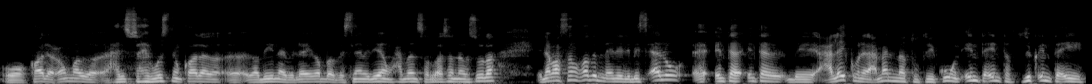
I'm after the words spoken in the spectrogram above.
وقال عمر حديث صحيح مسلم قال رضينا بالله ربا بالاسلام دينا محمد صلى الله عليه وسلم رسولا عليه وسلم غضب لأن اللي بيساله أنت أنت عليكم من الأعمال ما تطيقون. أنت أنت تطيق أنت إيه؟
